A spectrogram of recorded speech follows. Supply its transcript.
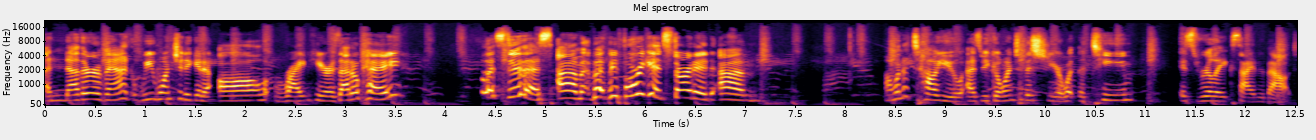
another event. We want you to get it all right here. Is that okay? Let's do this. Um, but before we get started, um, I want to tell you as we go into this year what the team is really excited about.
